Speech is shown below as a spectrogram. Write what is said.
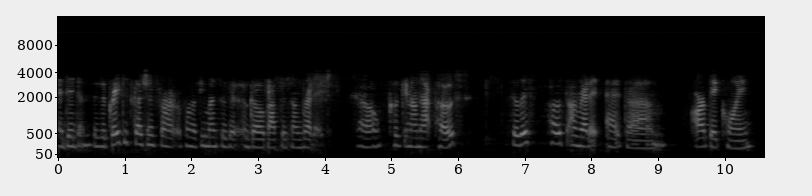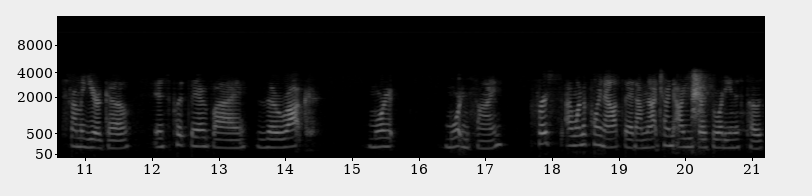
Addendum. There's a great discussion for, from a few months ago about this on Reddit. So, clicking on that post. So this post on Reddit at um, our Bitcoin from a year ago is put there by the Rock Mort- Mortenstein. First, I want to point out that I'm not trying to argue for authority in this post.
